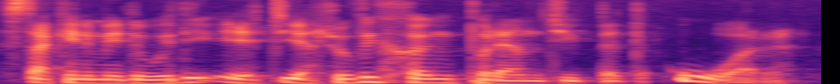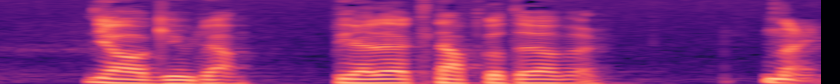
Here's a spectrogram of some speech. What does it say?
Stuck in the middle with jag tror vi sjöng på den typ ett år. Ja, gud ja. Det hade knappt gått över. Nej.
